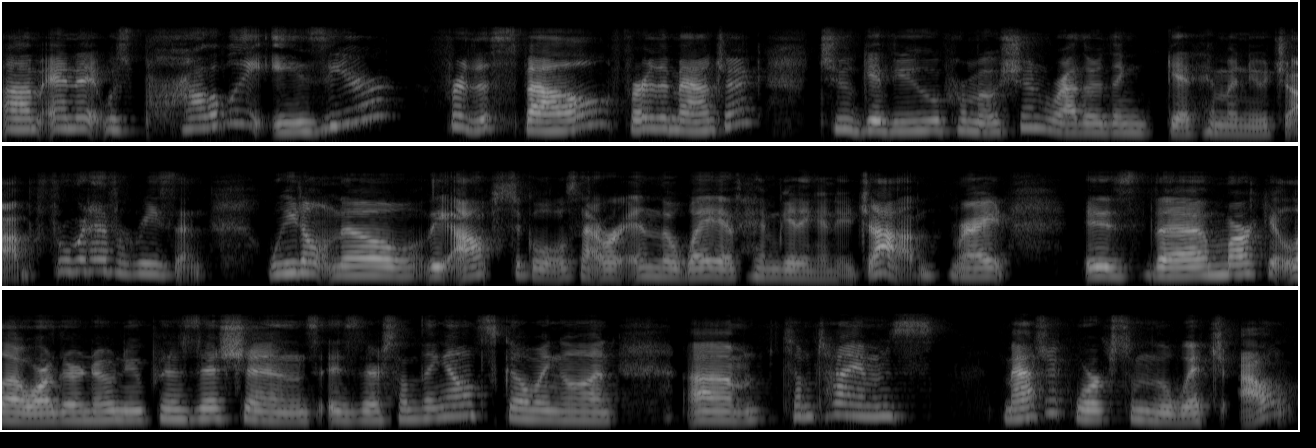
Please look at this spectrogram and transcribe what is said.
Um, and it was probably easier for the spell, for the magic, to give you a promotion rather than get him a new job for whatever reason. We don't know the obstacles that were in the way of him getting a new job, right? Is the market low? Are there no new positions? Is there something else going on? Um, sometimes magic works from the witch out.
